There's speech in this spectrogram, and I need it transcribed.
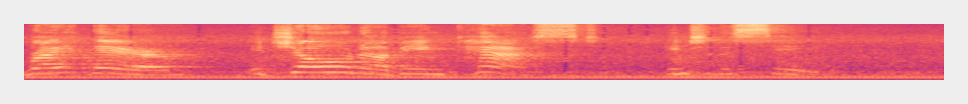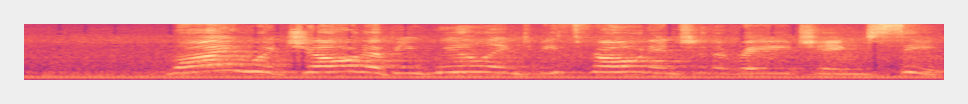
Right there, at Jonah being cast into the sea. Why would Jonah be willing to be thrown into the raging sea?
